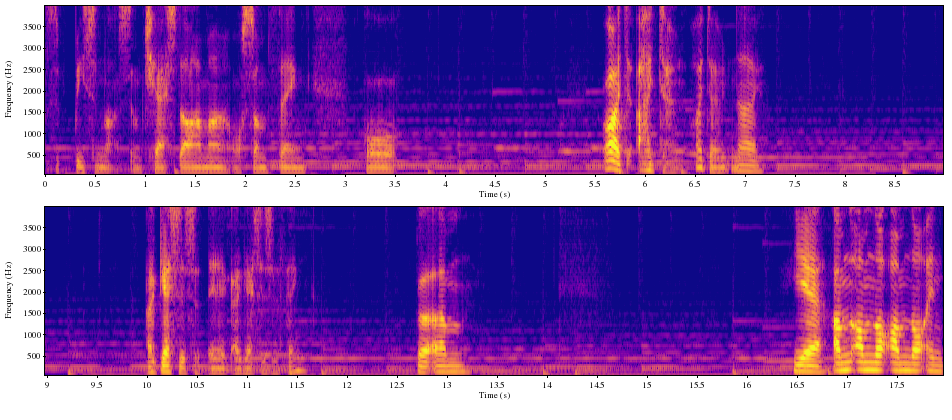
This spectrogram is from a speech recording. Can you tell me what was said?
should be some like some chest armor or something, or I, I don't I don't know. I guess it's I guess it's a thing. But um, yeah, I'm I'm not I'm not in,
